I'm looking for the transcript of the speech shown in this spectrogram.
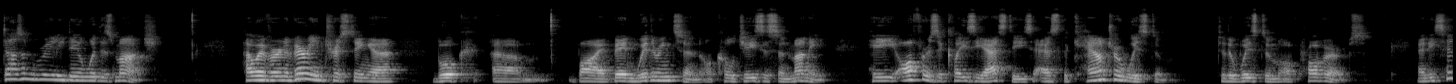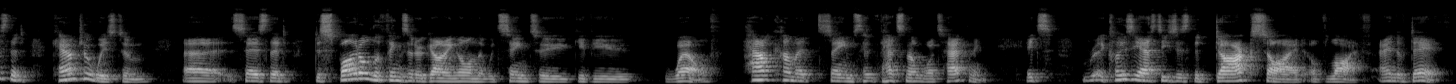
doesn't really deal with as much. However, in a very interesting uh, book um, by Ben Witherington called Jesus and Money, he offers Ecclesiastes as the counter wisdom to the wisdom of Proverbs. And he says that counter wisdom uh, says that despite all the things that are going on that would seem to give you wealth, how come it seems that that's not what's happening? It's Ecclesiastes is the dark side of life and of death.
